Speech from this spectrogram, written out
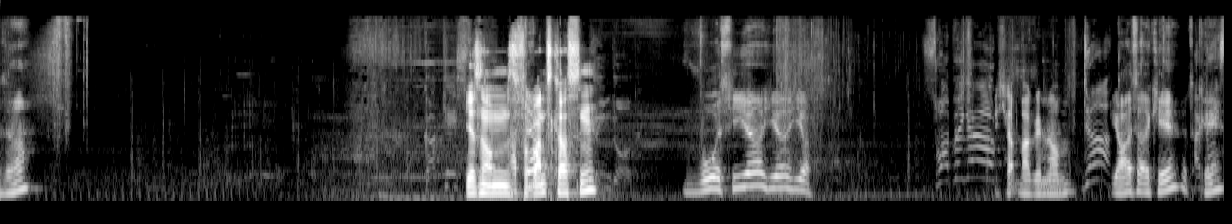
So. Hier ist noch ein? Verbandskasten. Wo ist hier? Hier, hier. Ich habe mal genommen. Ja, ist ja okay, ist okay.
